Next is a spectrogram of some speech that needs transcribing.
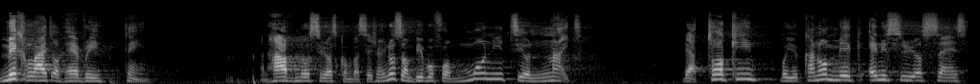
make light of everything and have no serious conversation. You know, some people from morning till night, they are talking, but you cannot make any serious sense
